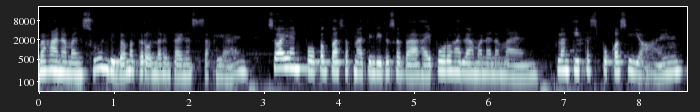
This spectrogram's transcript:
Baka naman soon, di ba, magkaroon na rin tayo ng sasakyan. So ayan po, pagpasok natin dito sa bahay, puro halaman na naman. Plantitas po kasi yan.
